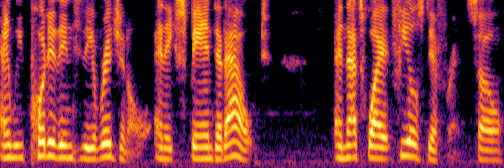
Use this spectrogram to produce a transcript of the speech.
and we put it into the original and expand it out? And that's why it feels different. So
